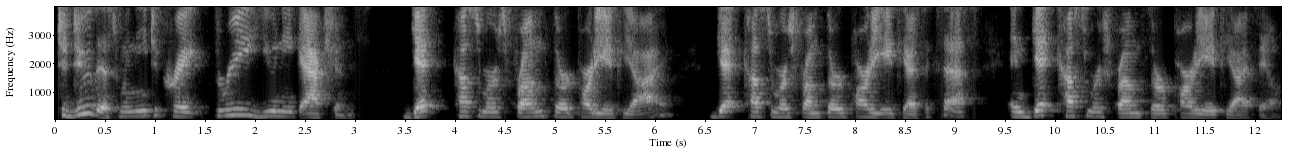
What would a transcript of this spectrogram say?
To do this, we need to create three unique actions get customers from third party API, get customers from third party API success, and get customers from third party API failed.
